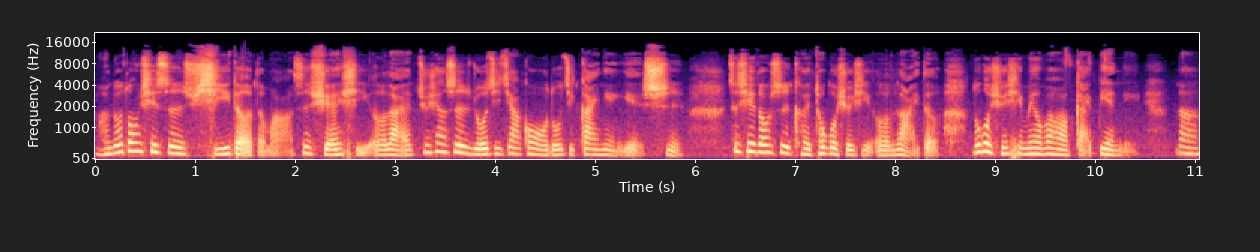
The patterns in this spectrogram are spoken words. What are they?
很多东西是习得的嘛，是学习而来，就像是逻辑架构、逻辑概念也是，这些都是可以透过学习而来的。如果学习没有办法改变你，那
